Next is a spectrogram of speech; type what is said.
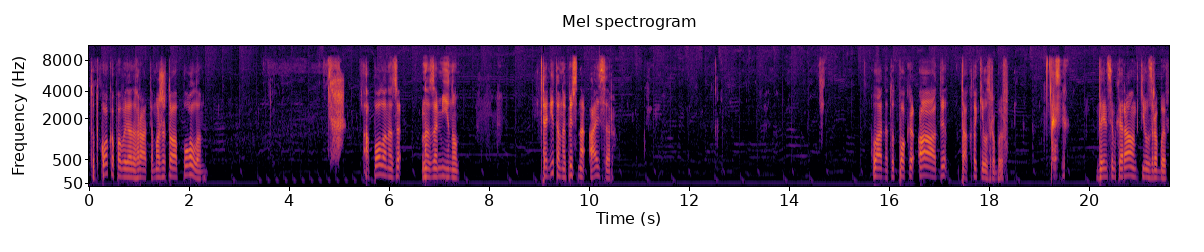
Тут Коко повинен грати. Може то Аполло. Аполло на, за... на заміну. Та ні, там написано Айсер. Ладно, тут поки. А, де... Так, хто кіл зробив? Dancing Around кіл зробив.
